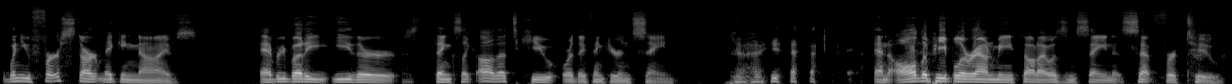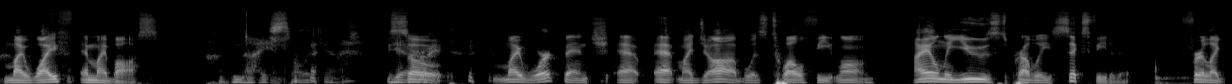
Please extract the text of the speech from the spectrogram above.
when you first start making knives everybody either thinks like oh that's cute or they think you're insane yeah. and all the people around me thought I was insane except for two my wife and my boss Nice. That's all that counts. Yeah, so right. my workbench at at my job was 12 feet long I only used probably six feet of it for like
